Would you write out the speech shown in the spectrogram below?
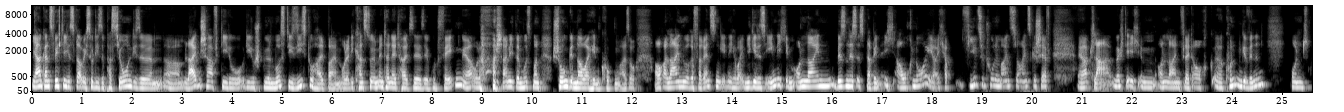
ja, ganz wichtig ist, glaube ich, so diese Passion, diese äh, Leidenschaft, die du, die du spüren musst, die siehst du halt beim, oder die kannst du im Internet halt sehr, sehr gut faken, ja, oder wahrscheinlich, da muss man schon genauer hingucken. Also auch allein nur Referenzen geht nicht, aber mir geht es ähnlich. Im Online-Business ist, da bin ich auch neu, ja. Ich habe viel zu tun im 1 zu 1 Geschäft. Ja, klar möchte ich im Online vielleicht auch äh, Kunden gewinnen und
